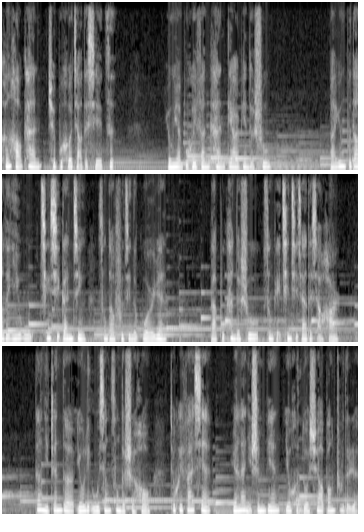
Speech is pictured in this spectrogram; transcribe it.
很好看却不合脚的鞋子，永远不会翻看第二遍的书，把用不到的衣物清洗干净送到附近的孤儿院，把不看的书送给亲戚家的小孩儿。当你真的有礼物相送的时候，就会发现，原来你身边有很多需要帮助的人，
